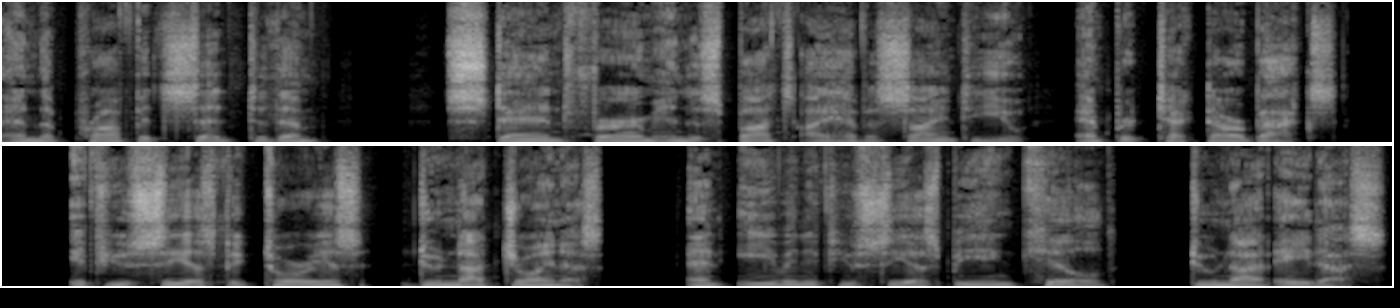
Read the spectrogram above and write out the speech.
and the Prophet said to them, Stand firm in the spots I have assigned to you and protect our backs. If you see us victorious, do not join us, and even if you see us being killed, do not aid us.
